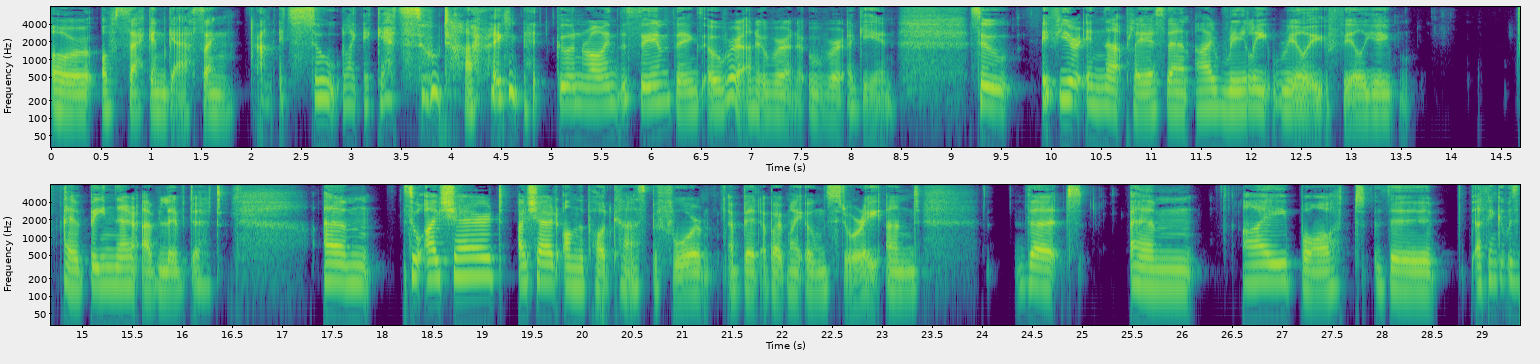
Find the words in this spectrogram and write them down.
or of second guessing. And it's so like it gets so tiring going around the same things over and over and over again. So if you're in that place, then I really, really feel you. I've been there, I've lived it. Um, so I've shared I shared on the podcast before a bit about my own story and that um I bought the I think it was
